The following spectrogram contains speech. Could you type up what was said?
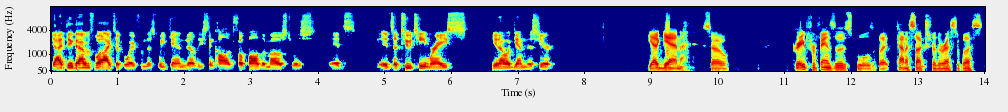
yeah, I think that was what I took away from this weekend, at least in college football, the most was it's it's a two team race, you know, again this year. Yet again. So great for fans of those schools, but kind of sucks for the rest of us.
